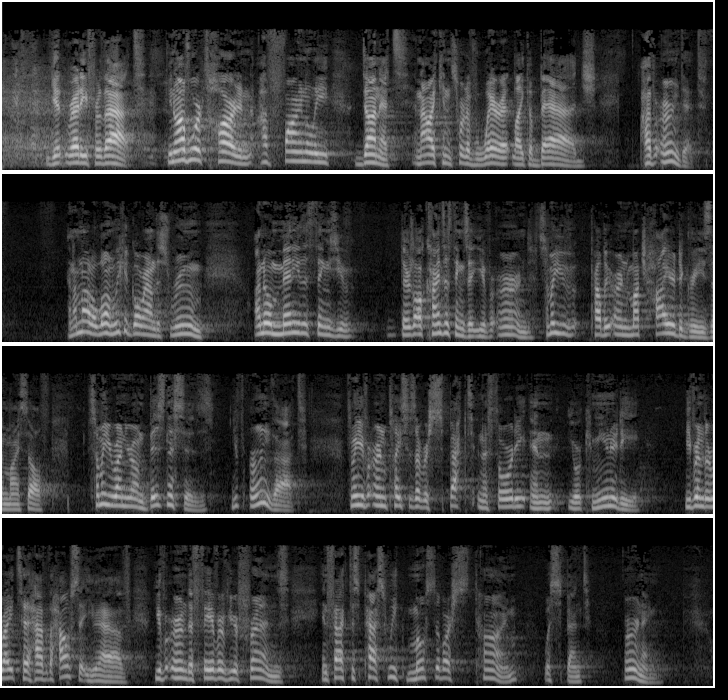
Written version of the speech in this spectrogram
get ready for that. You know, I've worked hard and I've finally done it. And now I can sort of wear it like a badge. I've earned it. And I'm not alone. We could go around this room. I know many of the things you've, there's all kinds of things that you've earned. Some of you probably earned much higher degrees than myself. Some of you run your own businesses. You've earned that. Some of you have earned places of respect and authority in your community. You've earned the right to have the house that you have. You've earned the favor of your friends. In fact, this past week, most of our time was spent earning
